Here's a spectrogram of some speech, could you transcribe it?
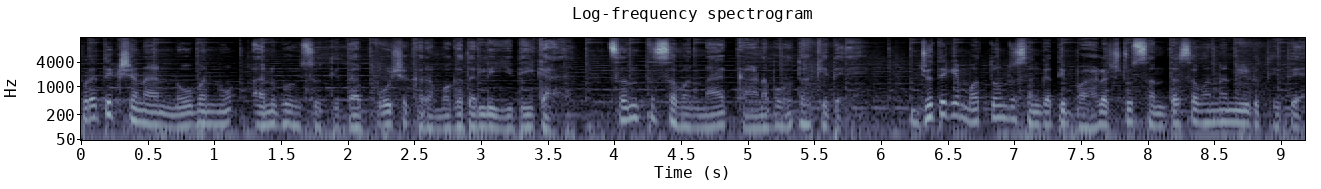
ಪ್ರತಿಕ್ಷಣ ನೋವನ್ನು ಅನುಭವಿಸುತ್ತಿದ್ದ ಪೋಷಕರ ಮೊಗದಲ್ಲಿ ಇದೀಗ ಸಂತಸವನ್ನ ಕಾಣಬಹುದಾಗಿದೆ. ಜೊತೆಗೆ ಮತ್ತೊಂದು ಸಂಗತಿ ಬಹಳಷ್ಟು ಸಂತಸವನ್ನ ನೀಡುತ್ತಿದೆ.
